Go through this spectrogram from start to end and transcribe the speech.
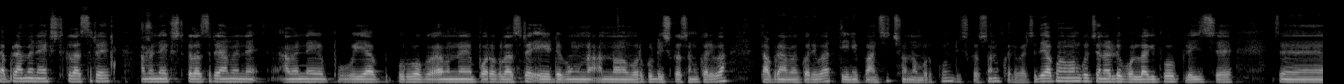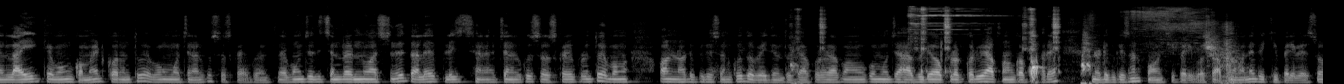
ତାପରେ ଆମେ ନେକ୍ସଟ କ୍ଲାସରେ ଆମେ ନେକ୍ସଟ କ୍ଲାସରେ ଆମେ ନେ- ଆମେ ନେ- ୟା ପୂର୍ବ ମାନେ ପର କ୍ଲାସରେ ଏଇଟ୍ ଏବଂ ନଅ ନମ୍ବରକୁ ଡିସ୍କସନ କରିବା ତାପରେ ଆମେ କରିବା ତିନି ପାଞ୍ଚ ଛଅ ନମ୍ବରକୁ ଡିସ୍କସନ କରିବା ଯଦି ଆପଣମାନଙ୍କୁ ଚ୍ୟାନେଲଟି ଭଲ ଲାଗିଥିବ ପ୍ଲିଜ ଲାଇକ୍ ଏବଂ କମେଣ୍ଟ କରନ୍ତୁ ଏବଂ ମୋ ଚ୍ୟାନେଲକୁ ସବସ୍କ୍ରାଇବ କରନ୍ତୁ। ଏବଂ ଯଦି ଚ୍ୟାନେଲ ନୂଆ ଆସିଛନ୍ତି ତାହେଲେ ପ୍ଲିଜ ଚ୍ୟାନେଲକୁ ସବସ୍କ୍ରାଇବ କରନ୍ତୁ ଏବଂ ଅଲ୍ ନୋଟିଫିକେସନକୁ ଦବାଇ ଦିଅନ୍ତୁ। ଯାହାଫଳରେ ଆପଣଙ୍କୁ ମୁଁ ଯାହା ଭିଡ଼ିଓ ଅପଲୋଡ କରିବି ଆପଣଙ୍କ ପାଖରେ ନୋଟିଫିକେସନ ପହଞ୍ଚି ପାରିବ ସୋ ଆପଣମାନେ ଦେଖିପାରିବେ। ସୋ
